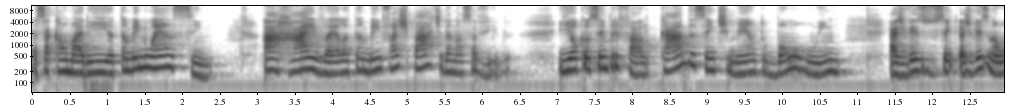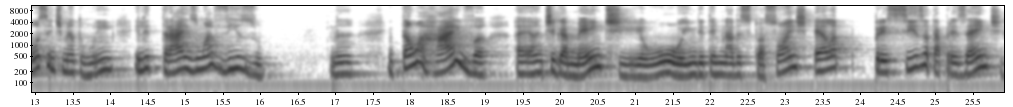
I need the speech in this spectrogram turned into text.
essa calmaria. Também não é assim. A raiva, ela também faz parte da nossa vida. E é o que eu sempre falo, cada sentimento, bom ou ruim, às vezes, às vezes não, o sentimento ruim, ele traz um aviso, né? Então a raiva, é, antigamente ou em determinadas situações, ela precisa estar presente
